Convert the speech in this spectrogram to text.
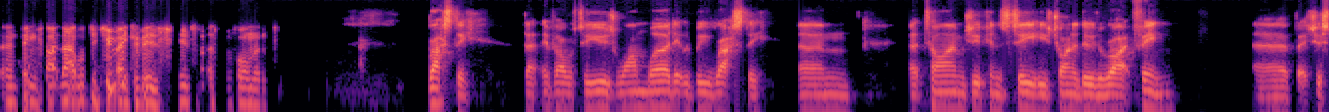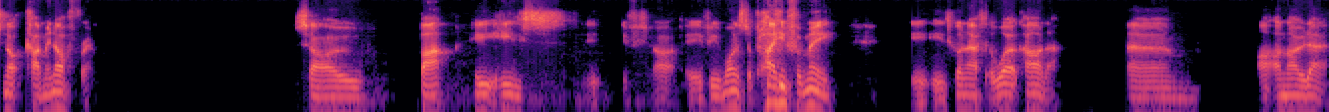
and things like that. What did you make of his, his first performance? Rusty. That if I was to use one word, it would be rusty. Um, at times, you can see he's trying to do the right thing, uh, but it's just not coming off for him. So, but he, he's if uh, if he wants to play for me, he, he's going to have to work harder. Um, I, I, know that,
